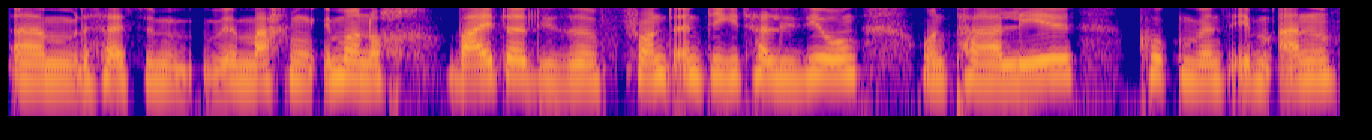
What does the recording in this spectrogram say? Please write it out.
Ähm, das heißt, wir, wir, machen immer noch weiter diese Frontend-Digitalisierung und parallel gucken wir uns eben an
